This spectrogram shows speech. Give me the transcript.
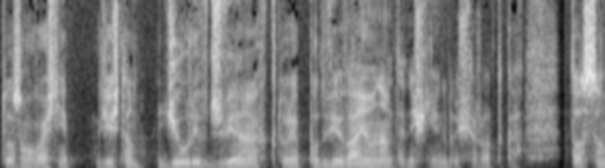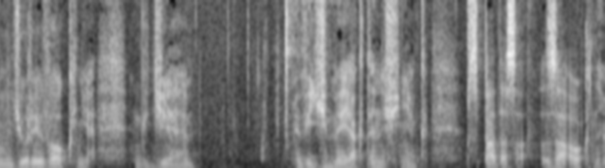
to są właśnie gdzieś tam dziury w drzwiach, które podwiewają nam ten śnieg do środka. To są dziury w oknie, gdzie Widzimy, jak ten śnieg spada za, za oknem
